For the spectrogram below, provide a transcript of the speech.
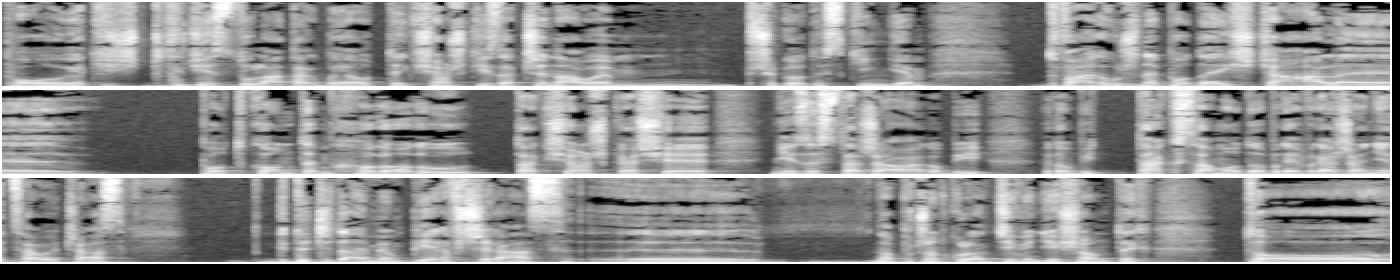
po jakichś 20 latach, bo ja od tej książki zaczynałem przygodę z Kingiem. Dwa różne podejścia, ale pod kątem horroru ta książka się nie zestarzała. Robi, robi tak samo dobre wrażenie cały czas. Gdy czytałem ją pierwszy raz, yy, na początku lat 90., to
